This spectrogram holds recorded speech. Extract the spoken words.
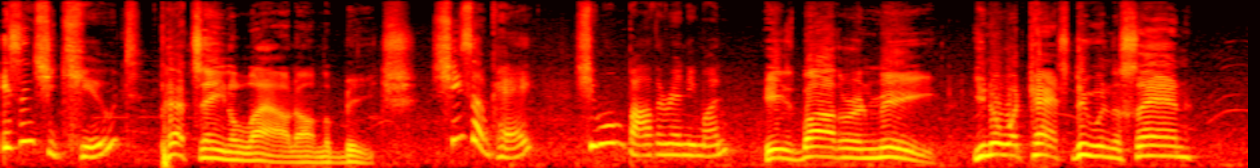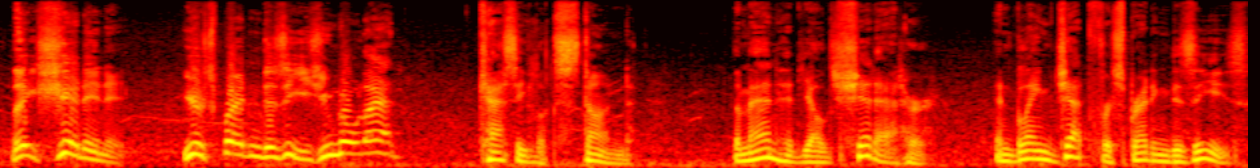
Isn't she cute? Pets ain't allowed on the beach. She's okay. She won't bother anyone. He's bothering me. You know what cats do in the sand? They shit in it. You're spreading disease, you know that? Cassie looked stunned. The man had yelled shit at her and blamed Jet for spreading disease.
